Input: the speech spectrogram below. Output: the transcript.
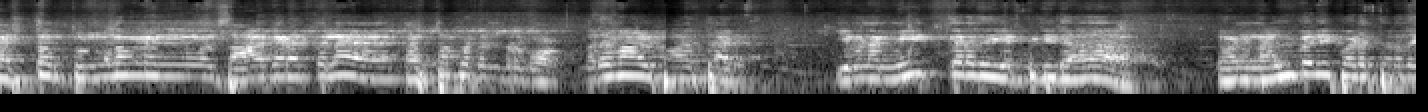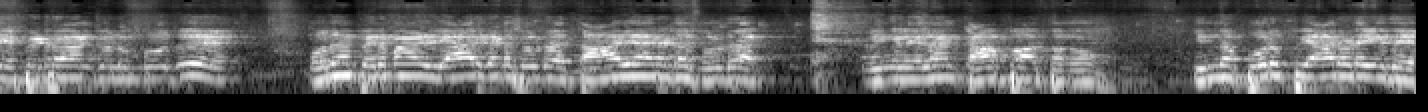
கஷ்டம் துன்பம் என்னும் சாகரத்துல கஷ்டப்பட்டு இருக்கோம். பெருமாள் பார்த்தாரு இவனை மீட்கிறது எப்படிடா? இவனை நல்வழிப்படுத்துறது எப்படிடான்னு சொல்லும்போது முத பெருமாள் யாருக்கிட்ட சொல்றார்? தாயார்கிட்ட சொல்றார். இவங்களை எல்லாம் காப்பாற்றணும் இந்த பொறுப்பு யாருடையது?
